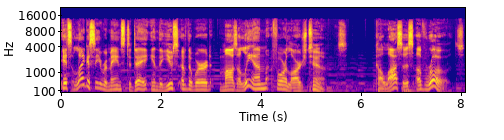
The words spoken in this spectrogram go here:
Its legacy remains today in the use of the word mausoleum for large tombs. Colossus of Rhodes.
